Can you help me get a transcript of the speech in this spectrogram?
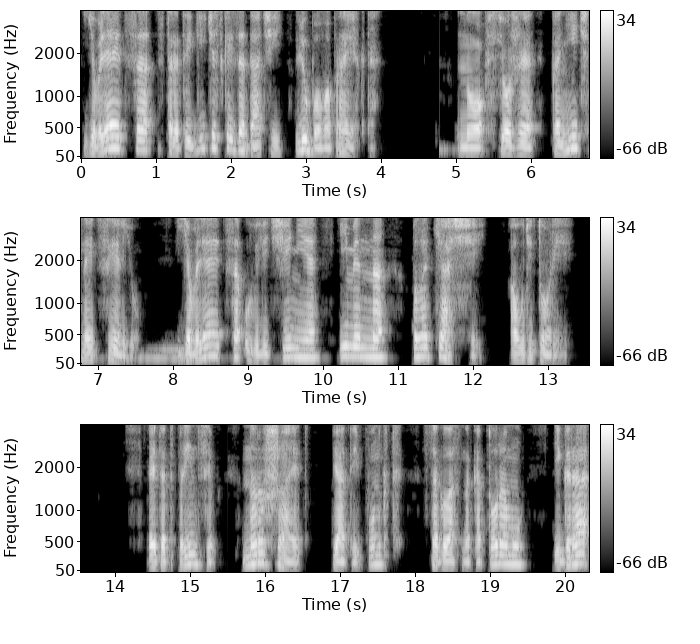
является стратегической задачей любого проекта. Но все же конечной целью является увеличение именно платящей аудитории. Этот принцип нарушает пятый пункт, согласно которому игра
